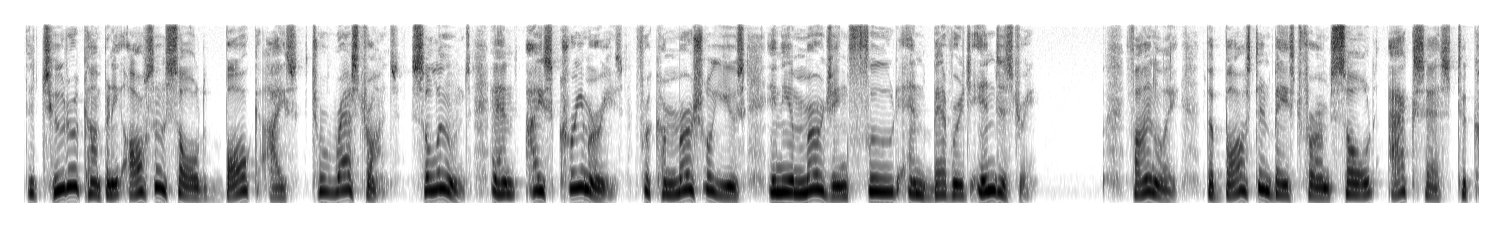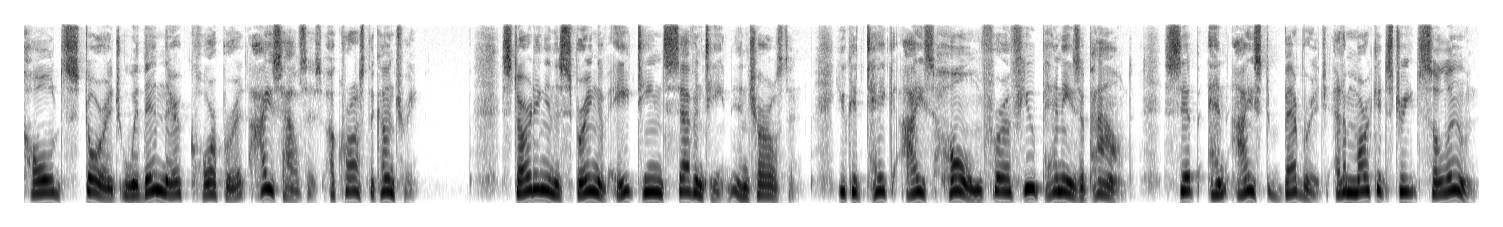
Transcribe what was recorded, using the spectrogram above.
the Tudor Company also sold bulk ice to restaurants, saloons, and ice creameries for commercial use in the emerging food and beverage industry. Finally, the Boston based firm sold access to cold storage within their corporate ice houses across the country. Starting in the spring of 1817 in Charleston, you could take ice home for a few pennies a pound, sip an iced beverage at a Market Street saloon,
